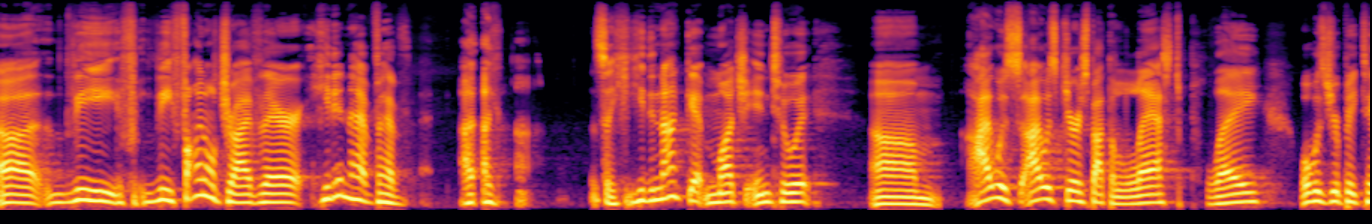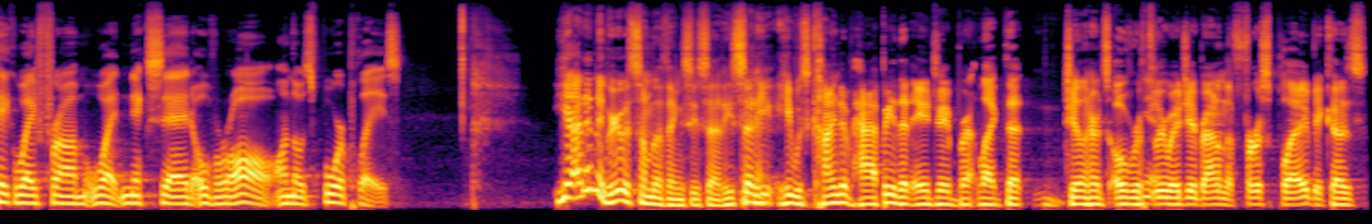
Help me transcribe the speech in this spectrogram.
uh, the the final drive there, he didn't have have. I, I, let's say he did not get much into it. Um, I was I was curious about the last play. What was your big takeaway from what Nick said overall on those four plays? Yeah, I didn't agree with some of the things he said. He said Okay. he, he was kind of happy that AJ Brown, like that Jalen Hurts overthrew AJ Brown in the first play because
